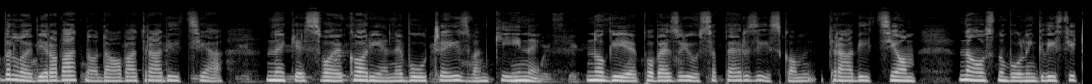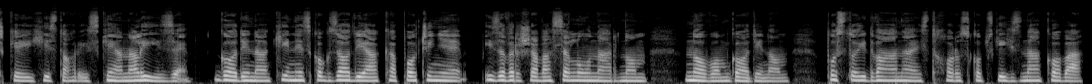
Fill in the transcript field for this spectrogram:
Vrlo je vjerovatno da ova tradicija neke svoje korijene vuče izvan Kine. Mnogi je povezuju sa perzijskom tradicijom na osnovu lingvističke i historijske analize. Godina kineskog zodijaka počinje i završava se lunarnom novom godinom. Postoji 12 horoskopskih znakova,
